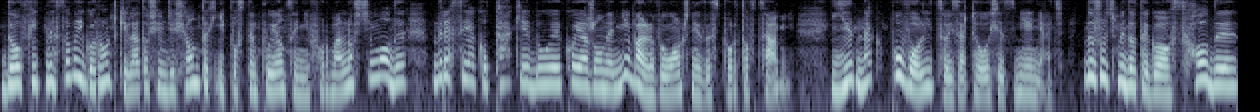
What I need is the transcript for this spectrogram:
Do fitnessowej gorączki lat 80. i postępującej nieformalności mody, dresy jako takie były kojarzone niemal wyłącznie ze sportowcami. Jednak powoli coś zaczęło się zmieniać. Dorzućmy do tego schody,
